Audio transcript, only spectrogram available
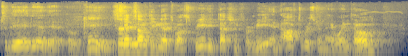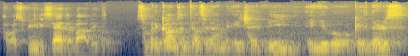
to the idea that okay. He said something that was really touching for me, and afterwards, when I went home, I was really sad about it. Somebody comes and tells you I'm HIV, and you go, okay, there's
